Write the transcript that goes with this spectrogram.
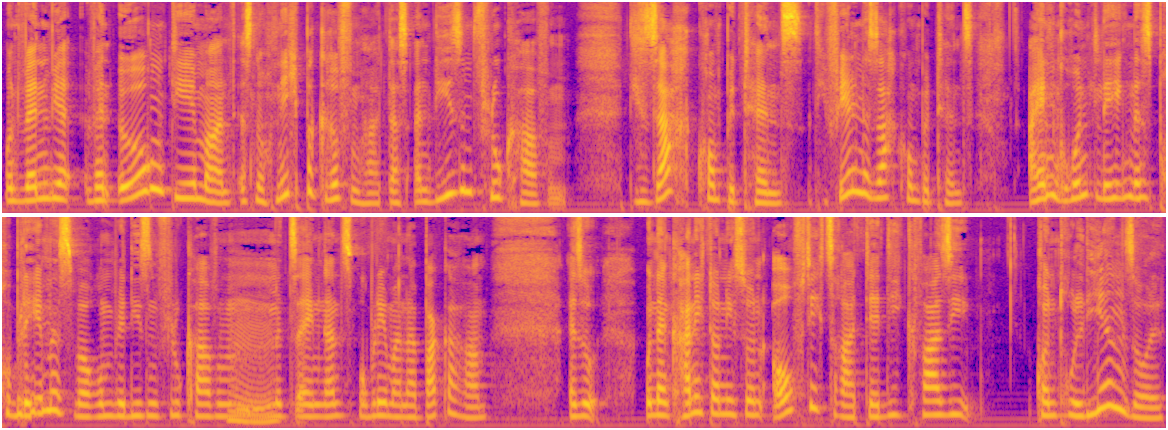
Und wenn wir, wenn irgendjemand es noch nicht begriffen hat, dass an diesem Flughafen die Sachkompetenz, die fehlende Sachkompetenz ein grundlegendes Problem ist, warum wir diesen Flughafen mit seinen ganzen Problemen an der Backe haben. Also, und dann kann ich doch nicht so einen Aufsichtsrat, der die quasi kontrollieren soll,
